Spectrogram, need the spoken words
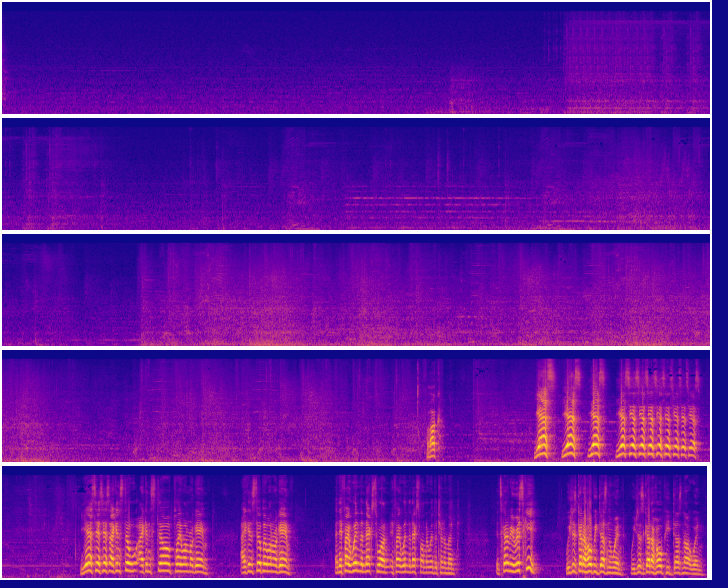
Fuck. Yes, yes, yes, yes, yes, yes, yes, yes, yes, yes, yes, yes. Yes, yes, yes. I can still, I can still play one more game. I can still play one more game. And if I win the next one, if I win the next one, I win the tournament. It's gonna be risky. We just gotta hope he doesn't win. We just gotta hope he does not win.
